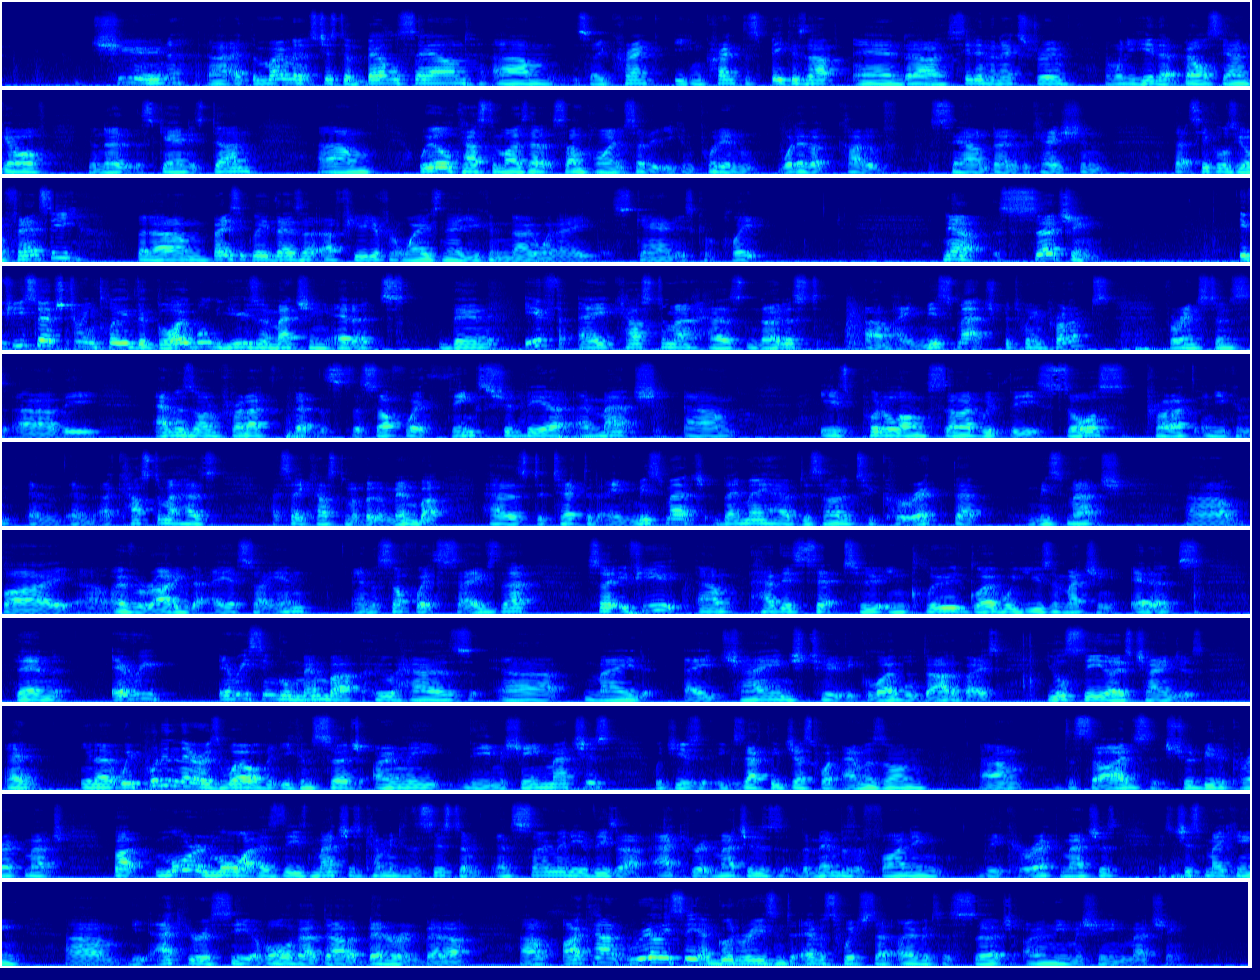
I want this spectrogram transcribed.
tune. Uh, at the moment, it's just a bell sound. Um, so crank, you can crank the speakers up and uh, sit in the next room. And when you hear that bell sound go off, you'll know that the scan is done. Um, we'll customize that at some point so that you can put in whatever kind of sound notification that tickles your fancy. But um, basically, there's a, a few different ways now you can know when a scan is complete. Now, searching. If you search to include the global user matching edits, then if a customer has noticed um, a mismatch between products, for instance, uh, the Amazon product that the, the, software thinks should be a, a match um, is put alongside with the source product and you can and, and a customer has I say customer but a member has detected a mismatch they may have decided to correct that mismatch uh, by uh, overriding the ASIN and the software saves that. So if you um, have this set to include global user matching edits, then every every single member who has uh, made a change to the global database, you'll see those changes. And you know, we put in there as well that you can search only the machine matches, which is exactly just what Amazon um, decides should be the correct match. But more and more, as these matches come into the system, and so many of these are accurate matches, the members are finding the correct matches. It's just making um, the accuracy of all of our data better and better. Um, I can't really see a good reason to ever switch that over to search only machine matching.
